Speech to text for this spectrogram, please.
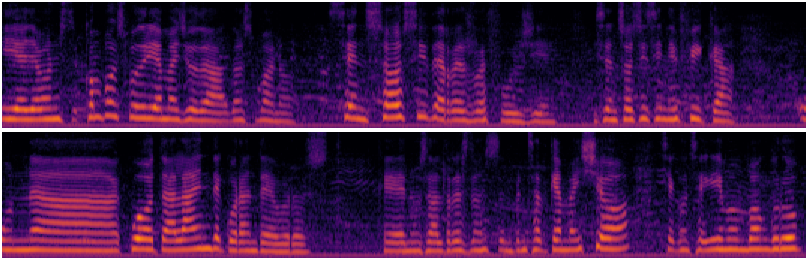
i llavors com us podríem ajudar? Doncs bueno, sent soci de Res Refugi. I sent soci significa una quota a l'any de 40 euros que nosaltres doncs, hem pensat que amb això, si aconseguim un bon grup,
